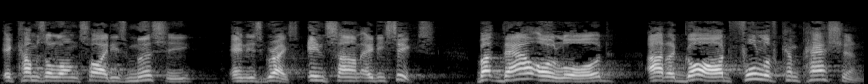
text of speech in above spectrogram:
it comes alongside His mercy and His grace in Psalm 86. But thou, O Lord, art a God full of compassion.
